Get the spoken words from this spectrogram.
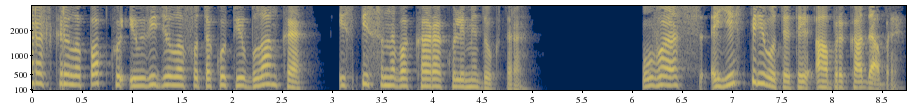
раскрыла папку и увидела фотокопию бланка, исписанного каракулями доктора. «У вас есть перевод этой абракадабры?»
